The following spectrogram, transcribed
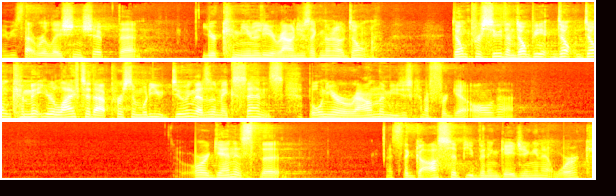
Maybe it's that relationship that your community around you is like, no, no, don't don't pursue them. Don't, be, don't, don't commit your life to that person. What are you doing? That doesn't make sense. But when you're around them, you just kind of forget all of that. Or again, it's the, it's the gossip you've been engaging in at work.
